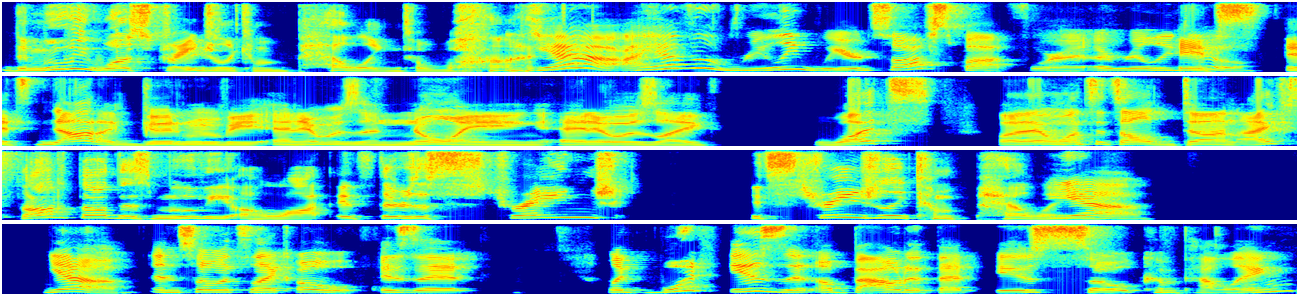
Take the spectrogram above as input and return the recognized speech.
the movie was strangely compelling to watch. yeah, I have a really weird soft spot for it. I really do. it's it's not a good movie and it was annoying and it was like what but then once it's all done i've thought about this movie a lot it's there's a strange it's strangely compelling yeah. Yeah. And so it's like, oh, is it like, what is it about it that is so compelling?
